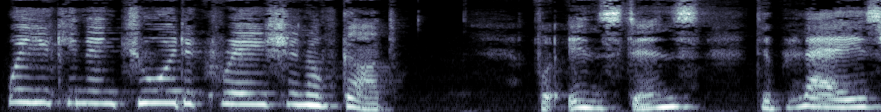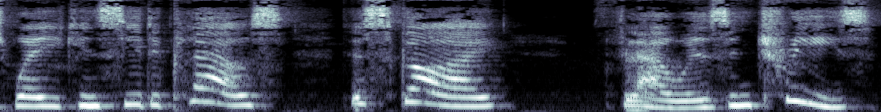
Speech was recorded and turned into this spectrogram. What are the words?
where you can enjoy the creation of God. For instance, the place where you can see the clouds, the sky, flowers, and trees.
